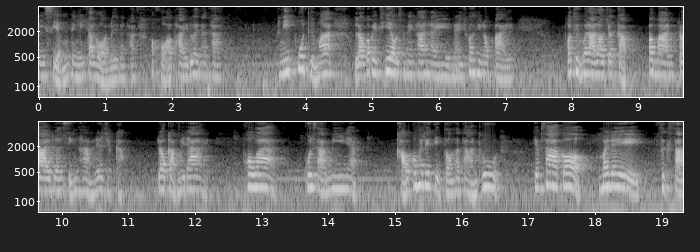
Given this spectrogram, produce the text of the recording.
มีเสียงอย่างนี้ตลอดเลยนะคะ ก็ขออภัยด้วยนะคะ อันนี้พูดถึงว่าเราก็ไปเที่ยวใช่ไหมคะในในช่วงที่เราไป พอถึงเวลาเราจะกลับประมาณปลายเดือนสิงหาเนี่ยเราจะกลับ เรากลับไม่ได้ เพราะว่าคุณสามีเนี่ยเขาก็ไม่ได้ติดต่อสถานทูต เจฟซ่าก็ไม่ได้ศึกษา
